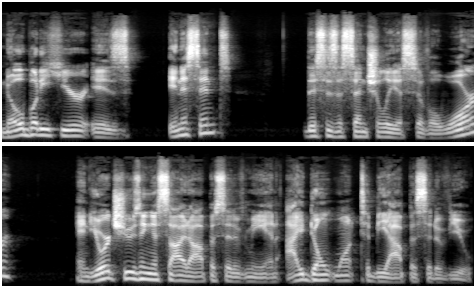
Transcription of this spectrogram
Nobody here is innocent. This is essentially a civil war, and you're choosing a side opposite of me, and I don't want to be opposite of you.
